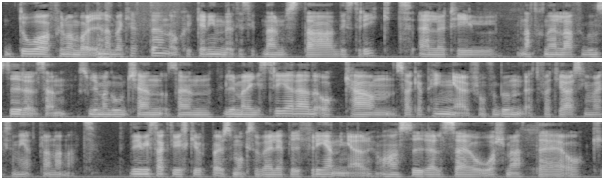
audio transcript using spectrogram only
då fyller man bara i den här blanketten och skickar in det till sitt närmsta distrikt eller till nationella förbundsstyrelsen. Så blir man godkänd och sen blir man registrerad och kan söka pengar från förbundet för att göra sin verksamhet bland annat. Det är vissa aktivistgrupper som också väljer att bli föreningar och ha en styrelse och årsmöte och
